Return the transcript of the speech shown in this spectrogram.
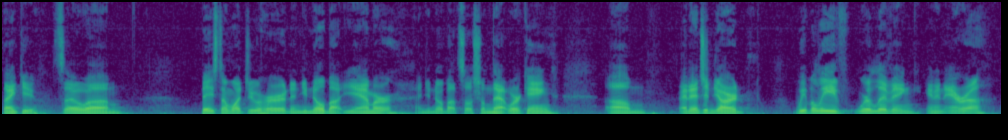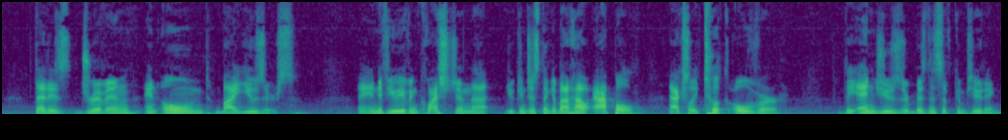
Thank you. So, um, based on what you heard and you know about Yammer and you know about social networking, um, at Engine Yard, we believe we're living in an era that is driven and owned by users. And if you even question that, you can just think about how Apple actually took over the end user business of computing.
